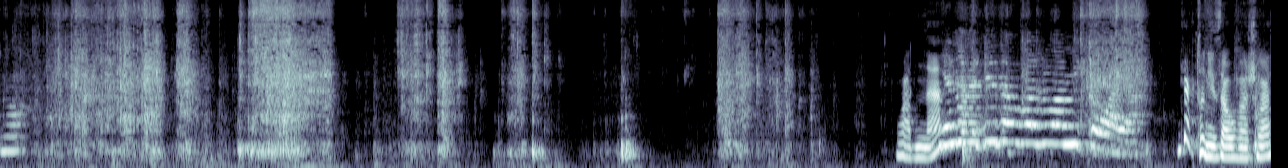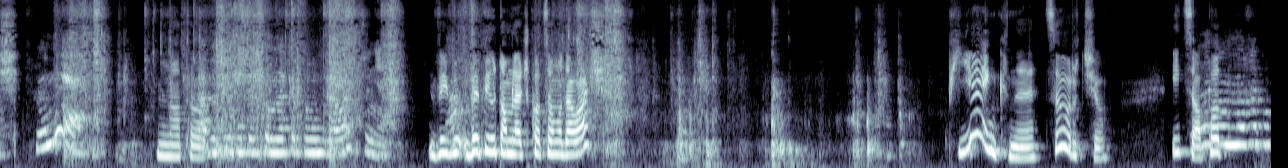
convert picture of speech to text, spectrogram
No. Ładne. Ja nawet nie zauważyłam Mikołaja. Jak to nie zauważyłaś? No nie. No to A wypił tą mlekę, co mu dałaś, czy nie? wypił, wypił to mleczko, co mu dałaś? Piękny, córciu. I co, To po, może po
